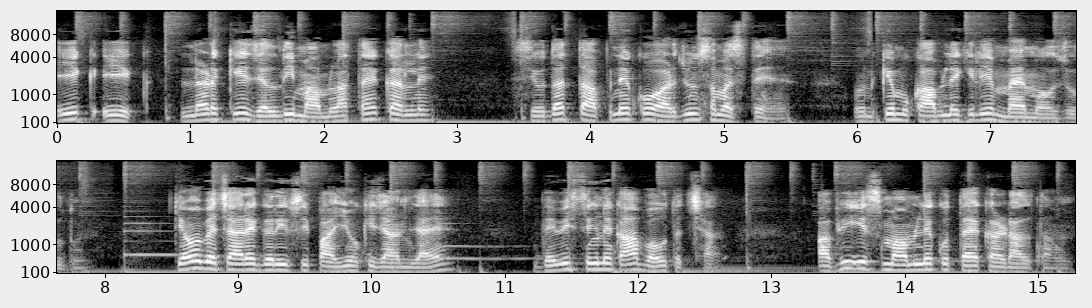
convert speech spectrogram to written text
एक एक लड़के जल्दी मामला तय कर लें। शिवदत्त अपने को अर्जुन समझते हैं। उनके मुकाबले के लिए मैं मौजूद हूँ। क्यों बेचारे गरीब सिपाहियों की जान जाए? देवी सिंह ने कहा, बहुत अच्छा। अभी इस मामले को तय कर डालता हूँ।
